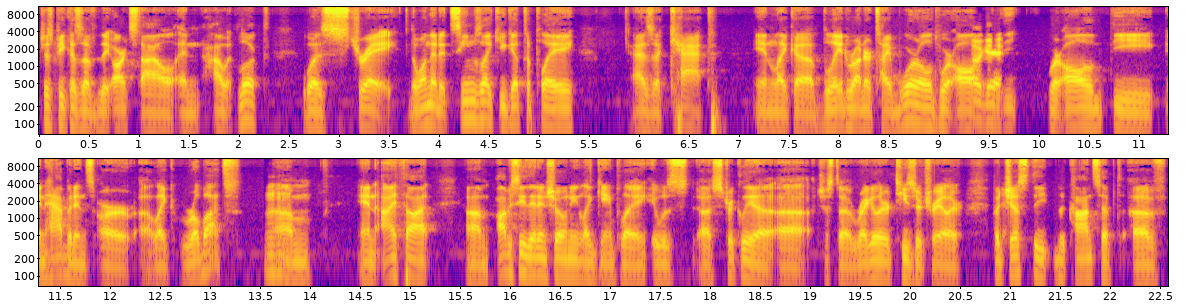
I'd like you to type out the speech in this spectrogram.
just because of the art style and how it looked. Was Stray the one that it seems like you get to play as a cat in like a Blade Runner type world where all okay. the, where all the inhabitants are uh, like robots. Mm-hmm. Um, And I thought, um, obviously, they didn't show any like gameplay. It was uh, strictly a, a just a regular teaser trailer. But just the the concept of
